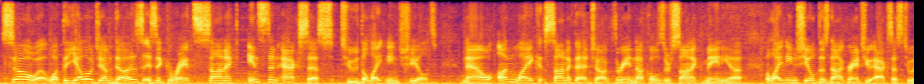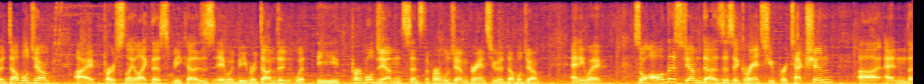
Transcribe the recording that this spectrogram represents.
So, what the yellow gem does is it grants Sonic instant access to the lightning shield. Now, unlike Sonic the Hedgehog 3 and Knuckles or Sonic Mania, the lightning shield does not grant you access to a double jump. I personally like this because it would be redundant with the purple gem, since the purple gem grants you a double jump anyway. So all this gem does is it grants you protection uh, and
